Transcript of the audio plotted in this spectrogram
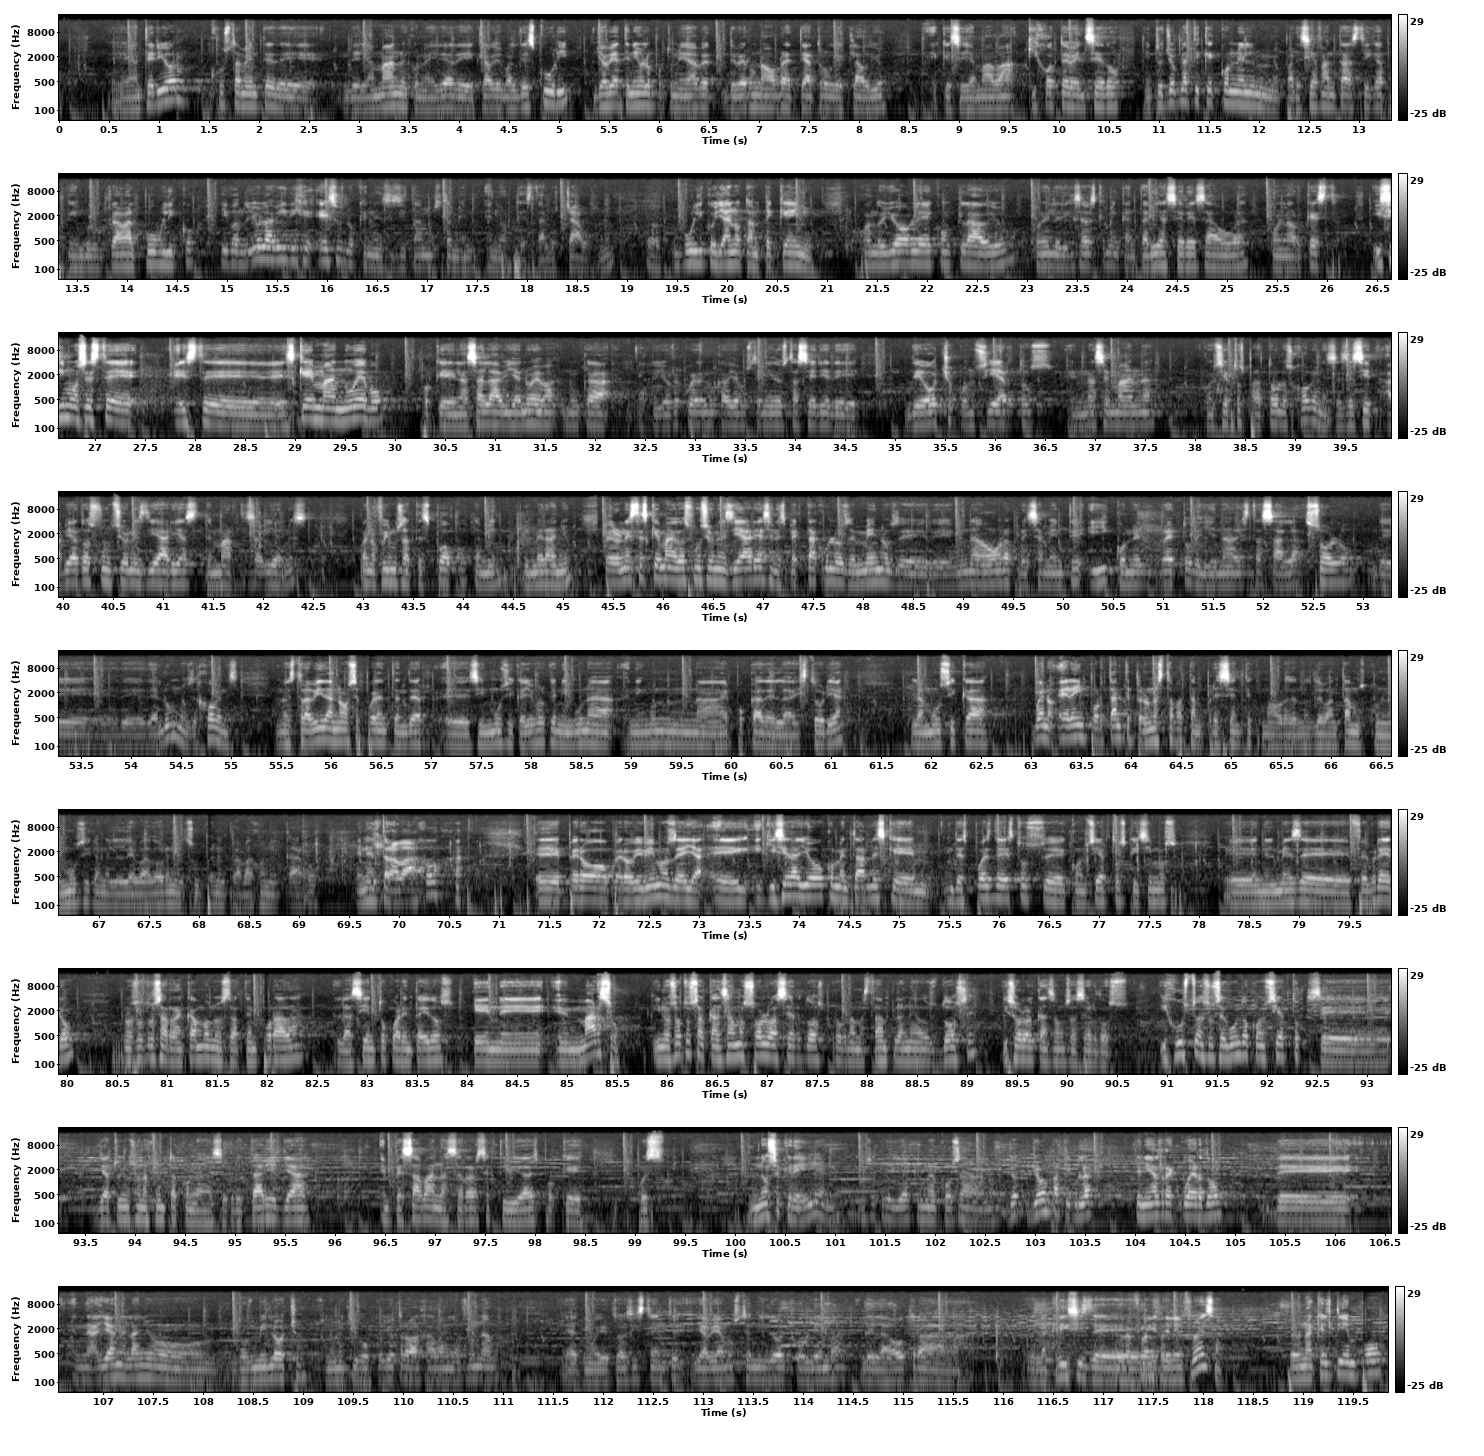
eh, anterior, justamente de, de la mano y con la idea de Claudio Valdés Curi. Yo había tenido la oportunidad de, ver una obra de teatro de Claudio eh, que se llamaba Quijote Vencedor. Entonces yo platiqué con él, me parecía fantástica porque involucraba al público y cuando yo la vi dije, eso es lo que necesitamos también en la orquesta, los chavos, ¿no? Un público ya no tan pequeño. Cuando yo hablé con Claudio, con él le dije, ¿sabes qué? Me encantaría hacer esa obra con la orquesta. Hicimos este, este esquema nuevo, porque en la sala Villanueva, nunca, lo que yo recuerdo, nunca habíamos tenido esta serie de, de ocho conciertos en una semana, conciertos para todos los jóvenes. Es decir, había dos funciones diarias de martes a viernes. Bueno, fuimos a Texcoco también, el primer año, pero en este esquema de dos funciones diarias, en espectáculos de menos de, de una hora precisamente, y con el reto de llenar esta sala solo de, de- de alumnos, de jóvenes. Nuestra vida no se puede entender eh, sin música. Yo creo que en ninguna, ninguna época de la historia la música, bueno, era importante, pero no estaba tan presente como ahora. Nos levantamos con la música en el elevador, en el súper, en el trabajo, en el carro, en el trabajo. Eh, pero, pero vivimos de ella. Eh, y quisiera yo comentarles que después de estos eh, conciertos que hicimos en el mes de febrero, nosotros arrancamos nuestra temporada, la 142, en, en marzo. Y nosotros alcanzamos solo a hacer dos programas, estaban planeados 12 y solo alcanzamos a hacer dos. Y justo en su segundo concierto se, ya tuvimos una junta con la secretaria, ya empezaban a cerrarse actividades porque pues no se creía, ¿no? No se creía que una cosa... ¿no? Yo, yo en particular tenía el recuerdo de en- allá en el año 2008, si no me equivoco, yo trabajaba en la FUNAM eh, como director asistente y habíamos tenido el problema de la otra, de la crisis de, De la influenza. de la influenza. Pero en aquel tiempo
